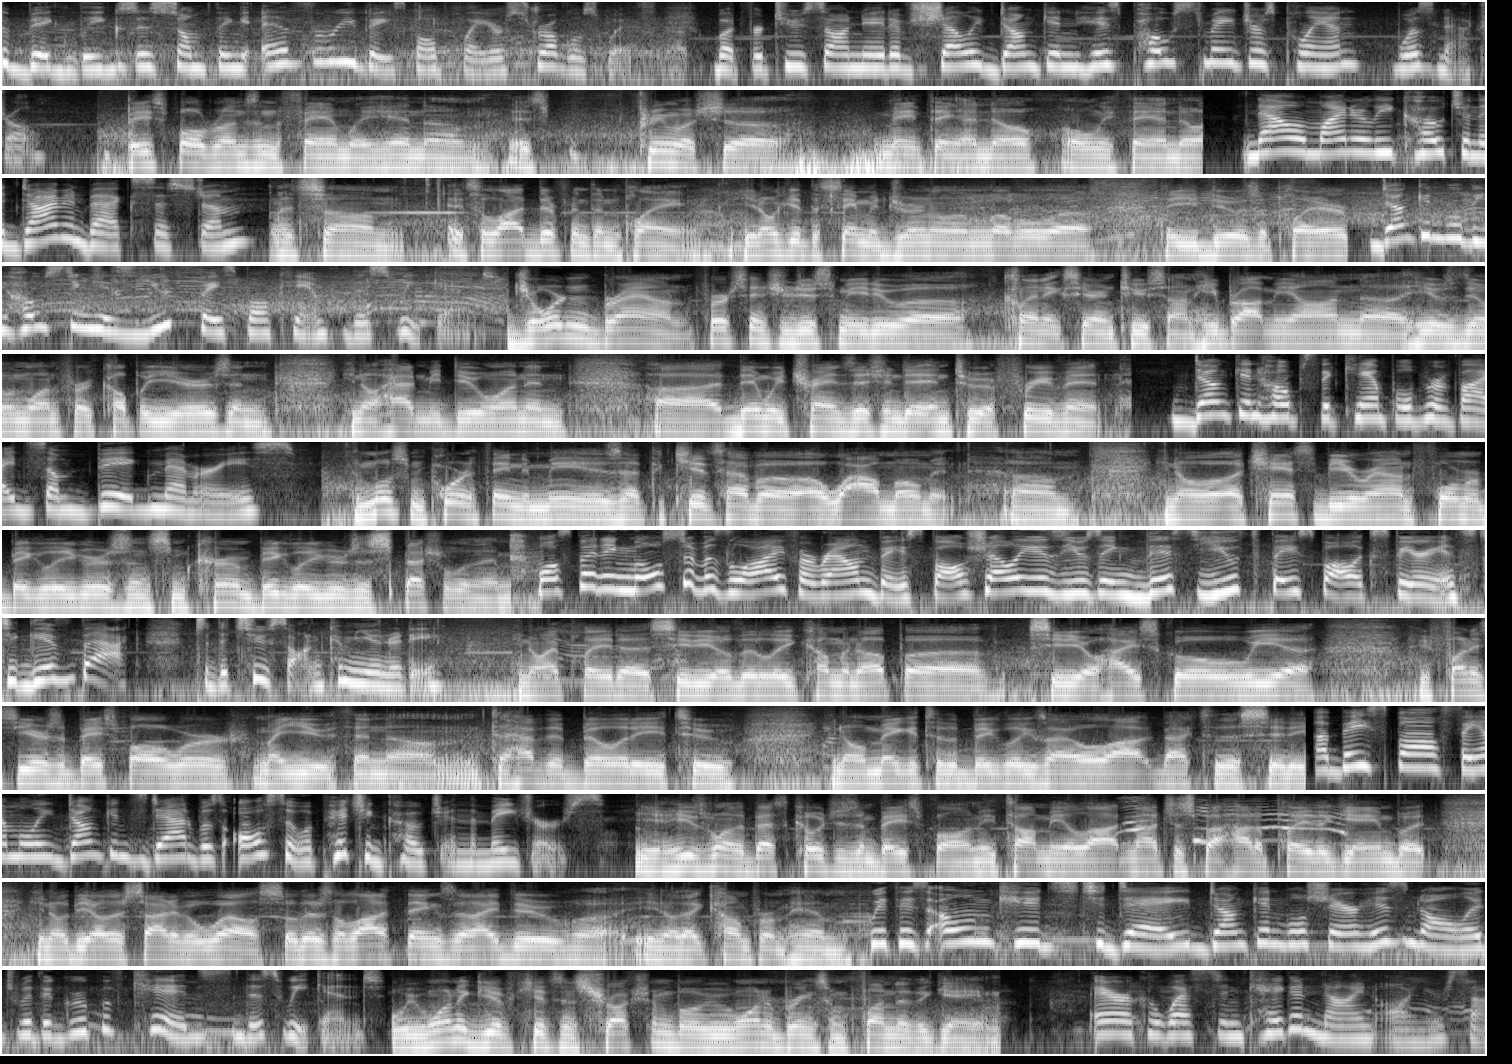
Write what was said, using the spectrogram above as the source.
the big leagues is something every baseball player struggles with. But for Tucson native Shelley Duncan, his post-majors plan was natural. Baseball runs in the family, and um, it's pretty much the main thing I know, only thing I know. Now a minor league coach in the Diamondback system. It's um, it's a lot different than playing. You don't get the same adrenaline level uh, that you do as a player. Duncan will be hosting his youth baseball camp this weekend. Jordan Brown first introduced me to uh, clinics here in Tucson. He brought me on. Uh, he was doing one for a couple years, and you know had me do one, and uh, then we transitioned it into a free event. Duncan hopes the camp will provide some big memories. The most important thing to me is that the kids have a, a wow moment. Um, you know, a chance to be around former big leaguers and some current big leaguers is special to them. While spending most of his life around baseball, Shelley is using this youth baseball experience to give back to the Tucson community. You know, I played a CDO Little League coming up, uh, CDO High School. We, uh, the funnest years of baseball were my youth, and um, to have the ability to, you know, make it to the big leagues, I owe a lot back to the city. A baseball family, Duncan's dad was also a pitching coach in the majors. Yeah, he's one of the best coaches in baseball, and he taught me a lot, not just about how to play the game, but you know the other side of it well. So there's a lot of things that I do, uh, you know, that come from him. With his own kids today, Duncan will share his knowledge with a group of kids this weekend. We want to give kids instruction, but we want to bring some fun to the game. Erica Weston, KGUN 9 on your side.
